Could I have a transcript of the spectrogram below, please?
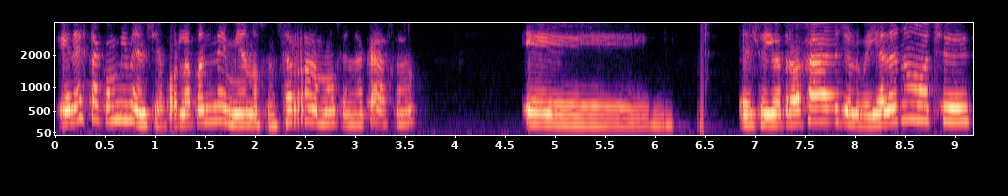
En esta convivencia por la pandemia nos encerramos en la casa. Eh, él se iba a trabajar, yo lo veía a la noche,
